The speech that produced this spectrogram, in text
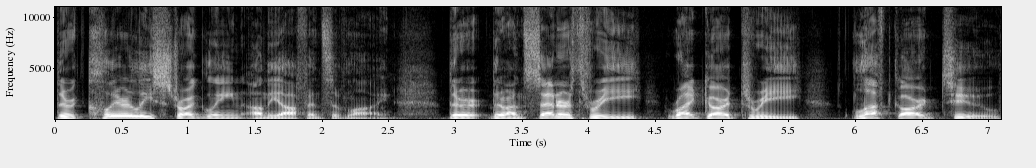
They're clearly struggling on the offensive line. They're they're on center three, right guard three, left guard two,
